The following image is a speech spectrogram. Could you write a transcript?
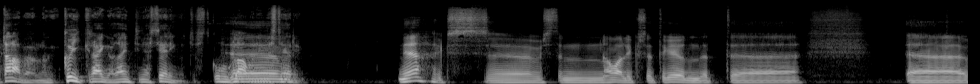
tänapäeval kõik räägivad ainult investeeringutest, kuhu Klaavan ehm, investeerib? jah, eks vist on avalikkuse ette ka jõudnud, et äh, äh,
